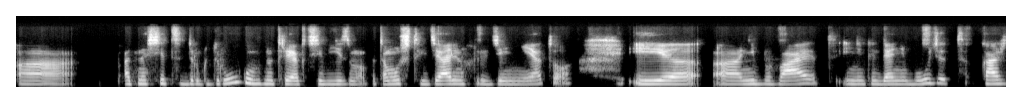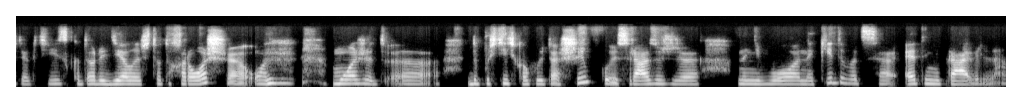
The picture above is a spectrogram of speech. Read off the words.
а, относиться друг к другу внутри активизма, потому что идеальных людей нету, и э, не бывает, и никогда не будет. Каждый активист, который делает что-то хорошее, он может э, допустить какую-то ошибку и сразу же на него накидываться. Это неправильно.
